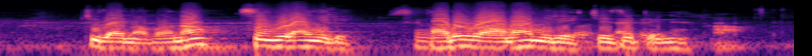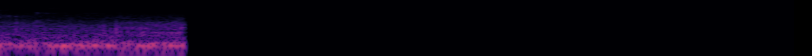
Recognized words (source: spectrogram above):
ပြုလိုက်မှာပေါ့เนาะစင်ကြရညီလေးဒါတို့ပါနော်ညီလေးကျေးဇူးတင်တယ် ဟုတ်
